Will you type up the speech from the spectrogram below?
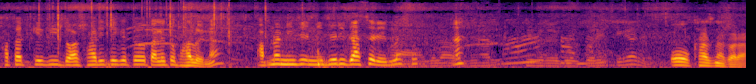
সাত আট কেজি দশ হাড়ি থেকে তো তাহলে তো ভালোই না? আপনার নিজে নিজেরই গাছের এগুলো সব? হ্যাঁ? ও খাজনা করা।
